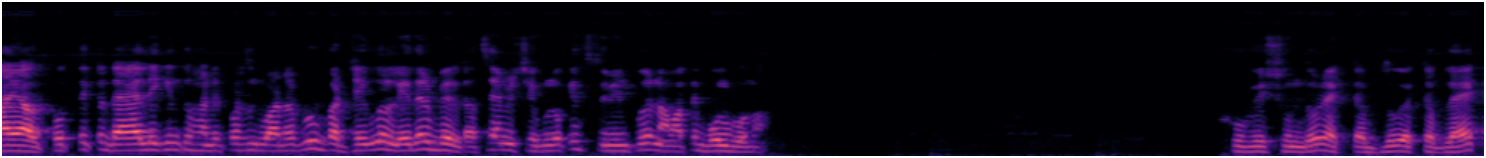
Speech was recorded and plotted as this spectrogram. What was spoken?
ডায়াল প্রত্যেকটা ডায়ালই কিন্তু হান্ড্রেড পার্সেন্ট ওয়াটারপ্রুফ বাট যেগুলো লেদার বেল্ট আছে, আমি সেগুলোকে সুইমিং পুলে নামাতে বলব না। খুবই সুন্দর, একটা ব্লু একটা ব্ল্যাক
